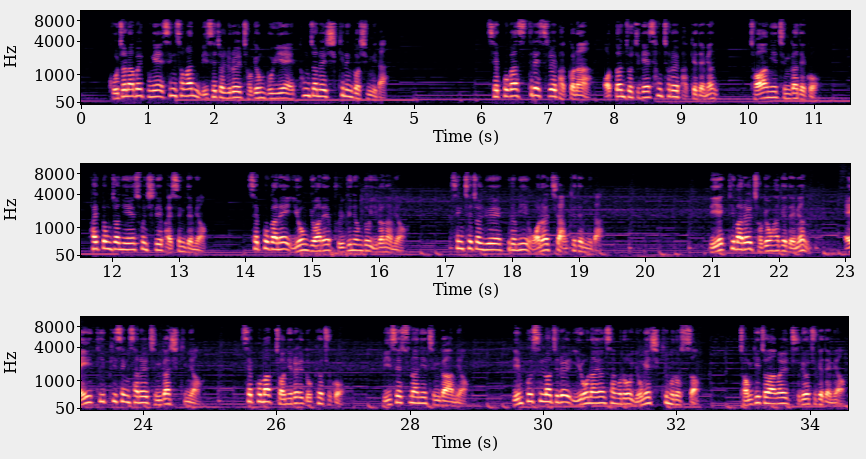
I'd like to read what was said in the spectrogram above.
고전압을 통해 생성한 미세전류를 적용 부위에 통전을 시키는 것입니다. 세포가 스트레스를 받거나 어떤 조직에 상처를 받게 되면 저항이 증가되고 활동 전이의 손실이 발생되며 세포 간의 이온 교환의 불균형도 일어나며 생체 전류의 흐름이 원활치 않게 됩니다. 리액티바를 적용하게 되면 ATP 생산을 증가시키며 세포막 전이를 높여주고 미세 순환이 증가하며 림프 슬러지를 이온화 현상으로 용해시킴으로써 전기 저항을 줄여주게 되며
